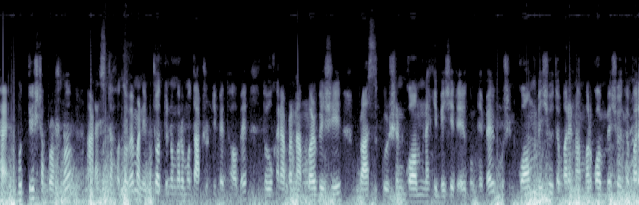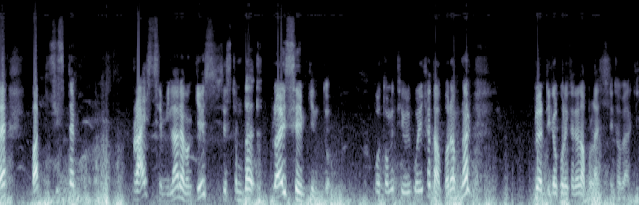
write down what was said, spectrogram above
হ্যাঁ বত্রিশটা প্রশ্ন, আঠাশটা হতে হবে মানে চোদ্দ নম্বরের মধ্যে আটষট্টি পেতে হবে। তো ওখানে আপনার নাম্বার বেশি প্লাস কোশ্চেন কম নাকি বেশি, এরকম টাইপের কোশ্চেন কম বেশি হতে পারে নাম্বার কম বেশি হতে পারে বাট সিস্টেম প্রায় সিমিলার এবং কি সিস্টেমটা প্রায় সেম কিন্তু। প্রথমে থিওরি পরীক্ষা, তারপরে আপনার প্র্যাকটিক্যাল পরীক্ষাতে তারপর লাইসেন্স নিতে হবে আর কি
